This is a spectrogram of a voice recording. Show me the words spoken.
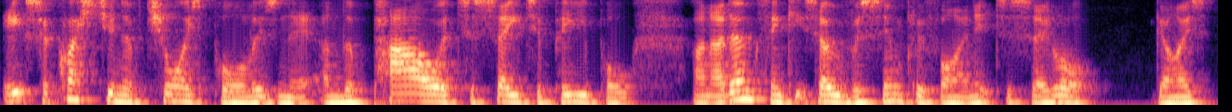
it's a question of choice, Paul, isn't it? And the power to say to people, and I don't think it's oversimplifying it to say, look, guys,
